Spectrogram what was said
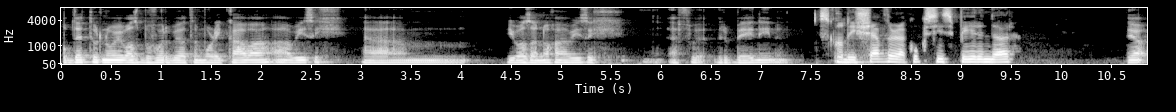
op dit toernooi was bijvoorbeeld de Morikawa aanwezig. Um, wie was er nog aanwezig? Even erbij nemen. Scotty Scheffler heb ik ook zien spelen daar. Ja.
